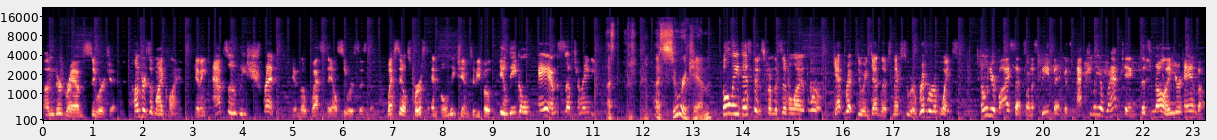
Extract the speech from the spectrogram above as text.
underground sewer gym. Hundreds of my clients getting absolutely shredded in the Westdale sewer system. Westdale's first and only gym to be both illegal and subterranean. A, a sewer gym? Fully distanced from the civilized world. Get ripped doing deadlifts next to a river of waste. Tone your biceps on a speed bag that's actually a rat king that's gnawing your hand off.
